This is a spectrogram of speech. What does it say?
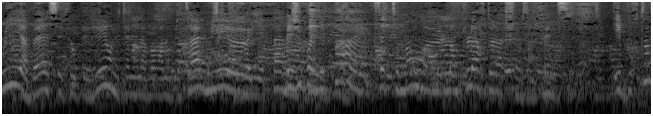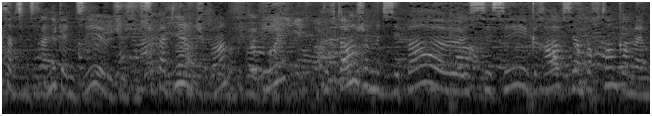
oui, ah ben, elle s'est fait opérer, on est allé la voir à l'hôpital, mais, euh, mais non je plus. voyais pas exactement euh, l'ampleur de la chose en fait. Et pourtant, ça faisait des années qu'elle me disait euh, je, je suis pas bien, tu vois. Et pourtant, je me disais pas euh, c'est grave, c'est important quand même.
